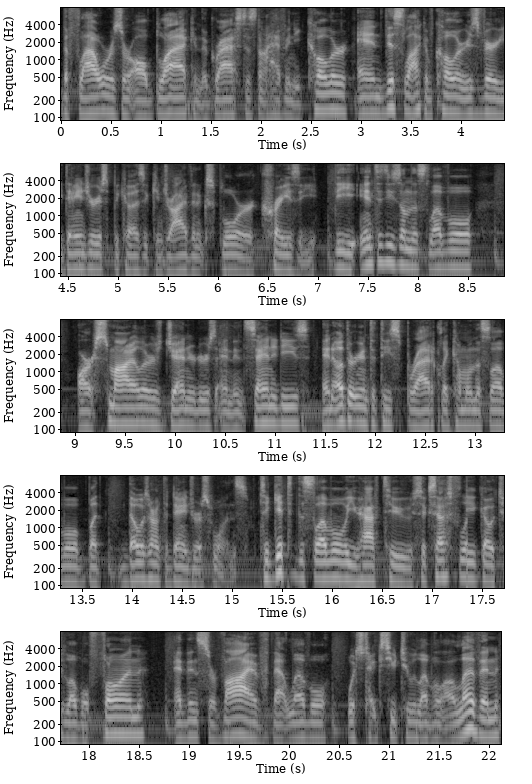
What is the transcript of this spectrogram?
The flowers are all black and the grass does not have any color, and this lack of color is very dangerous because it can drive an explorer crazy. The entities on this level are smilers, janitors, and insanities, and other entities sporadically come on this level, but those aren't the dangerous ones. To get to this level, you have to successfully go to level fun, and then survive that level, which takes you to level 11,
